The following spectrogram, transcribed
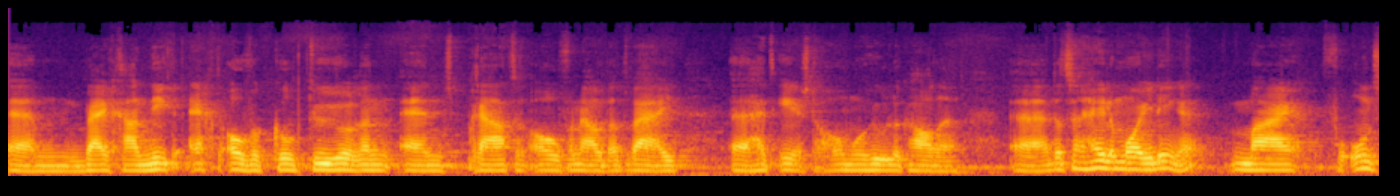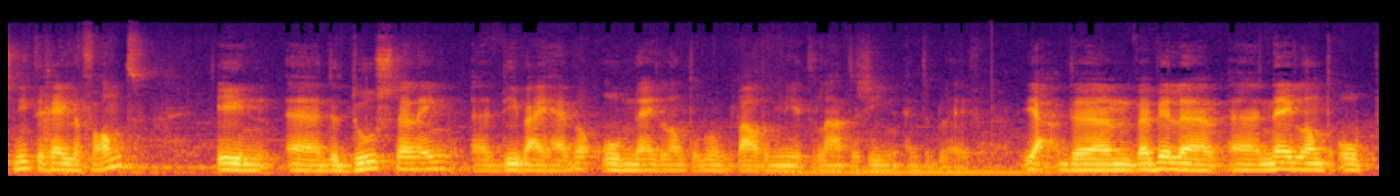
Um, wij gaan niet echt over culturen en praten over nou, dat wij uh, het eerste homohuwelijk hadden. Uh, dat zijn hele mooie dingen, maar voor ons niet relevant in uh, de doelstelling die wij hebben om Nederland op een bepaalde manier te laten zien en te beleven. Ja, de, wij willen Nederland op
